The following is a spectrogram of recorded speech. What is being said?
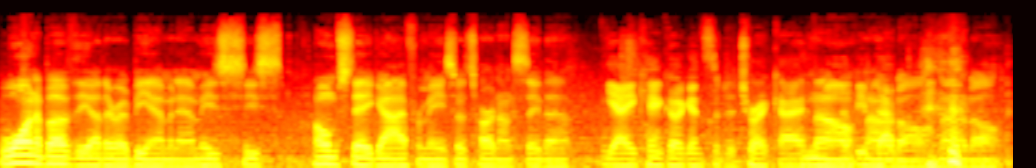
one above the other, it would be Eminem. He's he's home state guy for me, so it's hard not to say that. Yeah, you can't go against the Detroit guy. No, not bad. at all. Not at all.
